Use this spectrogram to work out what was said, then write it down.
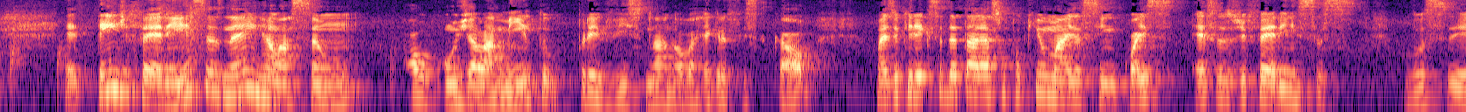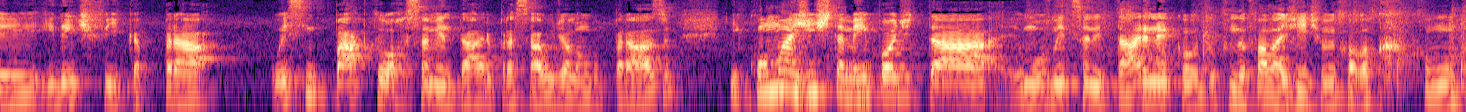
é, tem diferenças né, em relação ao congelamento previsto na nova regra fiscal, mas eu queria que você detalhasse um pouquinho mais assim, quais essas diferenças você identifica para esse impacto orçamentário para a saúde a longo prazo e como a gente também pode estar, tá, o movimento sanitário, né, quando, quando eu falo a gente, eu me coloco como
